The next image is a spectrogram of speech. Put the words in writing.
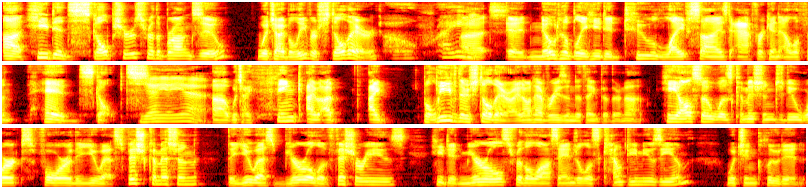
uh, he did sculptures for the Bronx Zoo, which I believe are still there. Oh Uh, right. uh, notably, he did two life-sized African elephant head sculpts, yeah, yeah, yeah. uh, which I think I, I I believe they're still there. I don't have reason to think that they're not. He also was commissioned to do works for the U.S. Fish Commission, the U.S. Bureau of Fisheries. He did murals for the Los Angeles County Museum, which included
